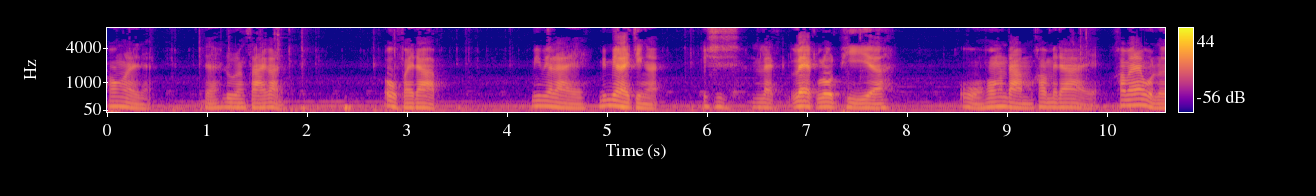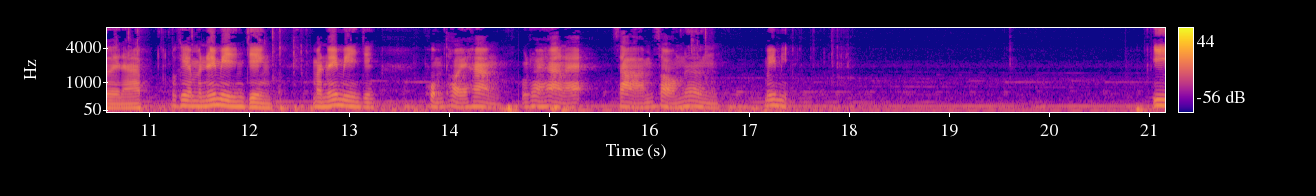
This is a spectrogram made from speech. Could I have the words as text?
ห้องอะไรเนี่ย เดี๋ยวดูทางซ้ายก่อน โอ้ ไฟดับ ไม่มีอะไร ไม่มีอะไรจริงอะแหลกแหลกโหลดผีอะโอ้ห้องดำเข้าไม่ได้ เข้าไม่ได้หมดเลยนะครับ โอเค มันไม่มีจริง ๆ มันไม่มีจริง ผมถอยห่าง ผมถอยห่างแล้วสาม สอง หนึ่ง ไม่มี อี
